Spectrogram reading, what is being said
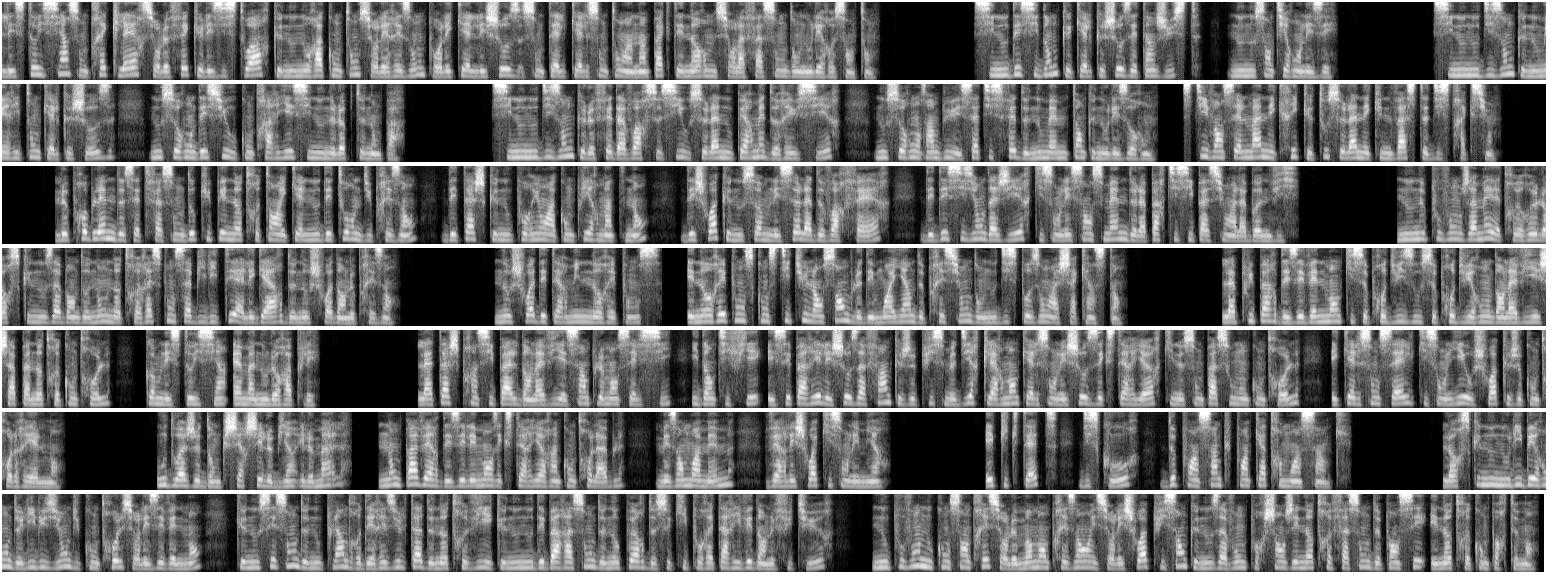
Les stoïciens sont très clairs sur le fait que les histoires que nous nous racontons sur les raisons pour lesquelles les choses sont telles qu'elles sont ont un impact énorme sur la façon dont nous les ressentons. Si nous décidons que quelque chose est injuste, nous nous sentirons lésés. Si nous nous disons que nous méritons quelque chose, nous serons déçus ou contrariés si nous ne l'obtenons pas. Si nous nous disons que le fait d'avoir ceci ou cela nous permet de réussir, nous serons imbus et satisfaits de nous-mêmes tant que nous les aurons. Steve Anselman écrit que tout cela n'est qu'une vaste distraction. Le problème de cette façon d'occuper notre temps est qu'elle nous détourne du présent, des tâches que nous pourrions accomplir maintenant, des choix que nous sommes les seuls à devoir faire, des décisions d'agir qui sont l'essence même de la participation à la bonne vie. Nous ne pouvons jamais être heureux lorsque nous abandonnons notre responsabilité à l'égard de nos choix dans le présent. Nos choix déterminent nos réponses, et nos réponses constituent l'ensemble des moyens de pression dont nous disposons à chaque instant. La plupart des événements qui se produisent ou se produiront dans la vie échappent à notre contrôle, comme les stoïciens aiment à nous le rappeler. La tâche principale dans la vie est simplement celle-ci, identifier et séparer les choses afin que je puisse me dire clairement quelles sont les choses extérieures qui ne sont pas sous mon contrôle, et quelles sont celles qui sont liées au choix que je contrôle réellement. Où dois-je donc chercher le bien et le mal? Non pas vers des éléments extérieurs incontrôlables, mais en moi-même, vers les choix qui sont les miens. Épictète, Discours, 2.5.4-5. Lorsque nous nous libérons de l'illusion du contrôle sur les événements, que nous cessons de nous plaindre des résultats de notre vie et que nous nous débarrassons de nos peurs de ce qui pourrait arriver dans le futur, nous pouvons nous concentrer sur le moment présent et sur les choix puissants que nous avons pour changer notre façon de penser et notre comportement.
